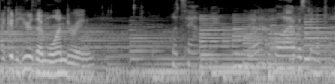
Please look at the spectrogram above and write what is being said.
I could hear them wondering. What's happening? Yeah. Well, I was gonna play.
